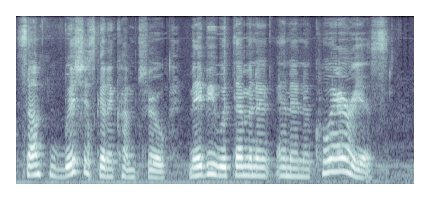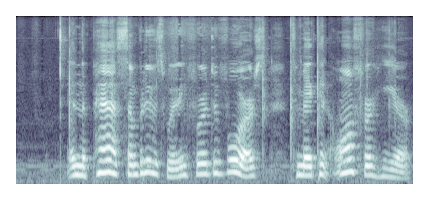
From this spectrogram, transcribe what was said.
some wish is going to come true. Maybe with them in, a, in an Aquarius. In the past, somebody was waiting for a divorce to make an offer here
